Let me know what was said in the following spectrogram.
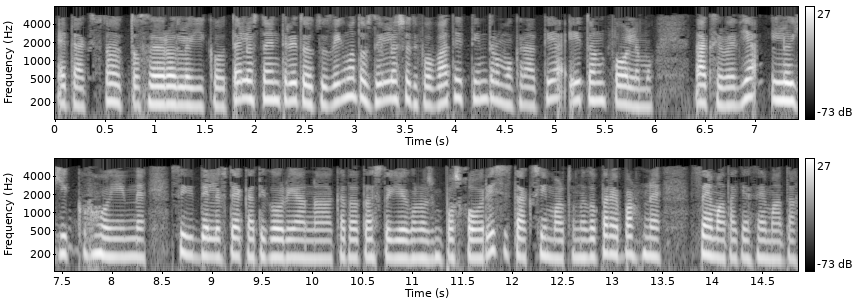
Εντάξει, αυτό το θεωρώ λογικό. Τέλος, το 1 τρίτο του δείγματος δήλωσε ότι φοβάται την τρομοκρατία ή τον πόλεμο. Εντάξει, παιδιά, λογικό είναι στην τελευταία κατηγορία να κατατάσσει το γεγονός μήπως χωρίσει τα αξίμαρτον. Εδώ πέρα υπάρχουν θέματα και θέματα.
